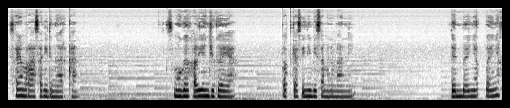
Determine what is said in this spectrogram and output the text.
Saya merasa didengarkan. Semoga kalian juga ya, podcast ini bisa menemani. Dan banyak-banyak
